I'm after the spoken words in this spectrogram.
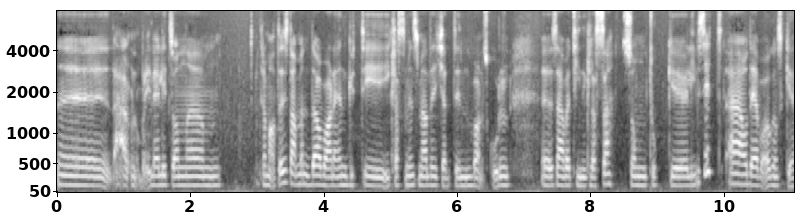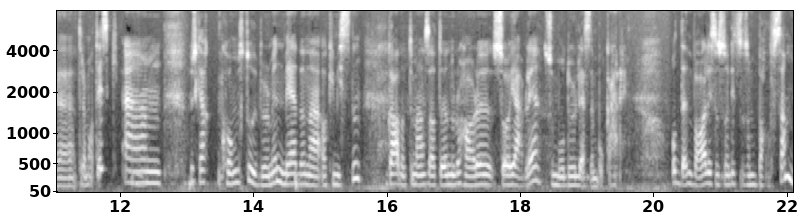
Eh, det er, nå blir det litt sånn øhm, dramatisk, da, men da var det en gutt i, i klassen min som jeg hadde kjent innen barneskolen, eh, så jeg var i tiende klasse, som tok eh, livet sitt, eh, og det var jo ganske traumatisk. Um, husker jeg kom storebroren min med denne alkymisten, ga den til meg og sa at når du har det så jævlig, så må du lese den boka her. Og den var liksom sånn, litt sånn som balsam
